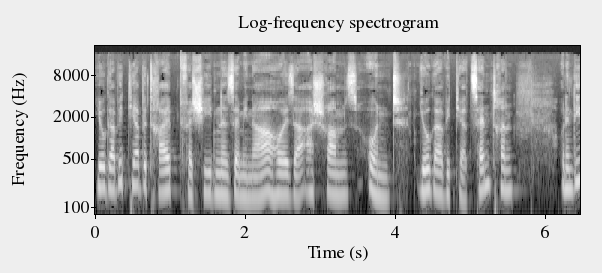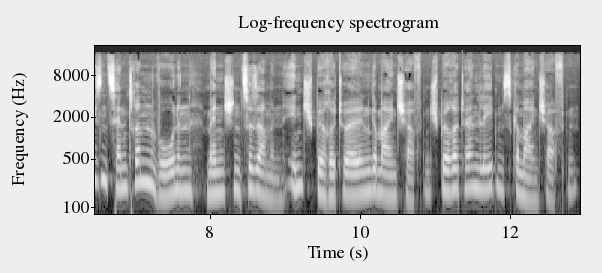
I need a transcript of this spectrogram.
Yoga Vidya betreibt verschiedene Seminarhäuser, Ashrams und Yoga Vidya Zentren. Und in diesen Zentren wohnen Menschen zusammen in spirituellen Gemeinschaften, spirituellen Lebensgemeinschaften.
